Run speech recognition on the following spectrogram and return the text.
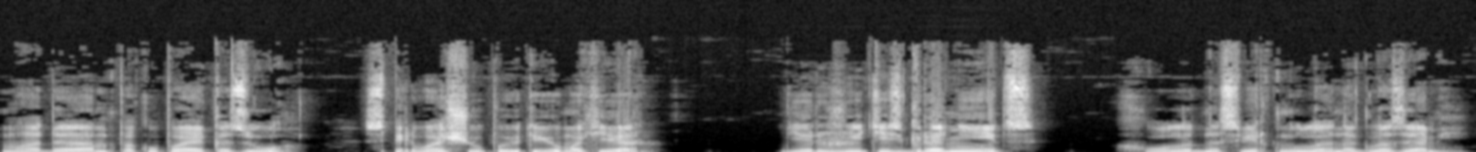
Мадам, покупая козу, сперва щупают ее махер. Держитесь границ!» Холодно сверкнула она глазами.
